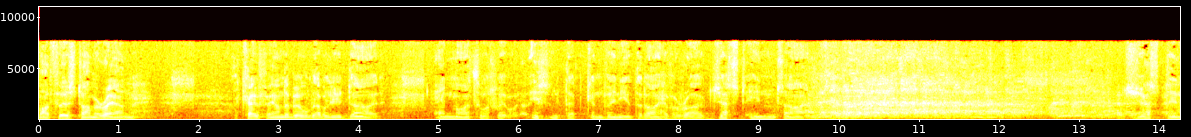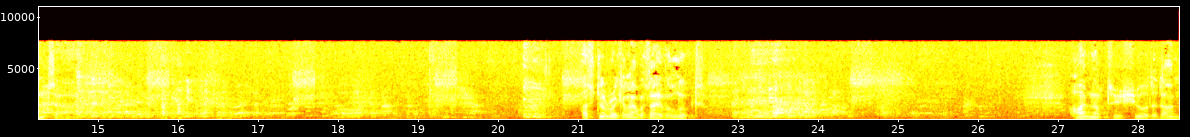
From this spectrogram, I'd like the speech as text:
My first time around, the co-founder Bill W. died. And my thoughts were, isn't that convenient that I have arrived just in time? just in time. I still reckon I was overlooked. I'm not too sure that I'm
